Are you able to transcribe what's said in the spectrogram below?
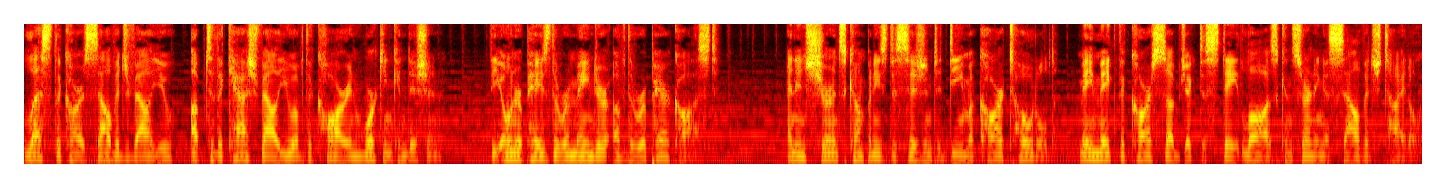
less the car's salvage value, up to the cash value of the car in working condition. the owner pays the remainder of the repair cost. An insurance company's decision to deem a car totaled may make the car subject to state laws concerning a salvage title.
